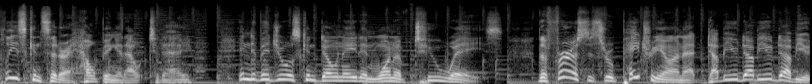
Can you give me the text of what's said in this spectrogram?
please consider helping it out today. Individuals can donate in one of two ways. The first is through Patreon at www.patreon,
